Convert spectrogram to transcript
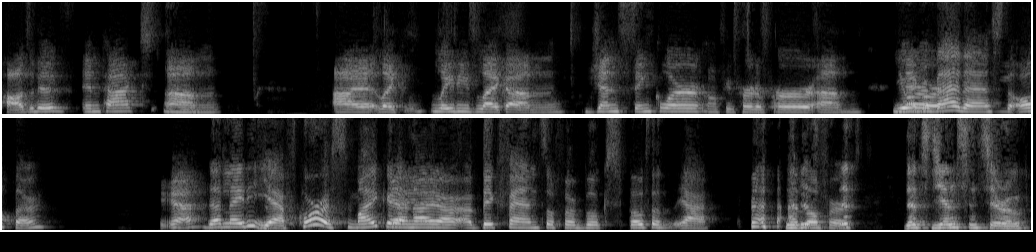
positive impact. Mm-hmm. Um, I like ladies like um, Jen Sinkler. I don't know if you've heard of her. Um, You're Negar- a badass, the author. Yeah, that lady. Yeah, of course. Micah yeah, and I are, are, big fans of her books. Both of yeah, I love her. That's, that's Jen Sincero.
